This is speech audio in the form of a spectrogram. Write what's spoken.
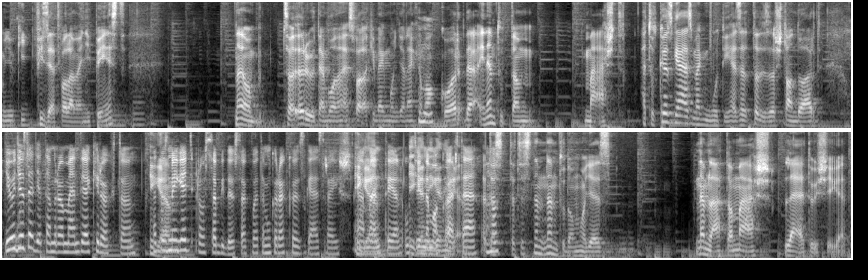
mondjuk így fizet valamennyi pénzt. Nagyon, szóval örültem volna, ha ezt valaki megmondja nekem Mhm. akkor, de én nem tudtam mást. Hát ott közgáz, meg multihez, ez, tudod, ez a standard. Jó, hogy az egyetemről mentél ki rögtön. Hát Igen. ez még egy rosszabb időszak volt, amikor a közgázra is elmentél, úgyhogy nem akartál. Hát Aha. ez, tehát ezt nem, nem tudom, hogy ez... Nem láttam más lehetőséget.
